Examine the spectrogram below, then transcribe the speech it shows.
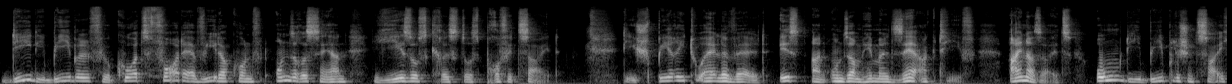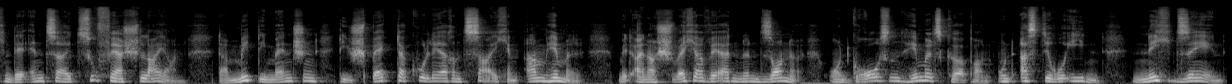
die die Bibel für kurz vor der Wiederkunft unseres Herrn Jesus Christus prophezeit. Die spirituelle Welt ist an unserem Himmel sehr aktiv. Einerseits, um die biblischen Zeichen der Endzeit zu verschleiern, damit die Menschen die spektakulären Zeichen am Himmel mit einer schwächer werdenden Sonne und großen Himmelskörpern und Asteroiden nicht sehen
